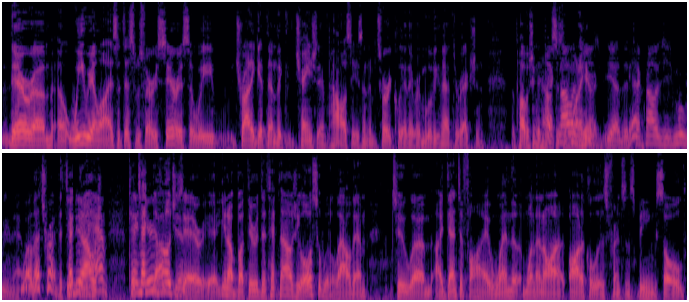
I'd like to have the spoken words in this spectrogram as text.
they're, um, uh, we realized that this was very serious, so we try to get them to change their policies, and it's very clear they were moving in that direction. The publishing The houses didn't want to hear it. Yeah, the Yeah. technology is moving that Well, way. that's right. The You didn't technology, have the 10 years- technology's yeah. there, you know, but there, the technology also would allow them to um, identify when the when an article is, for instance, being sold,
